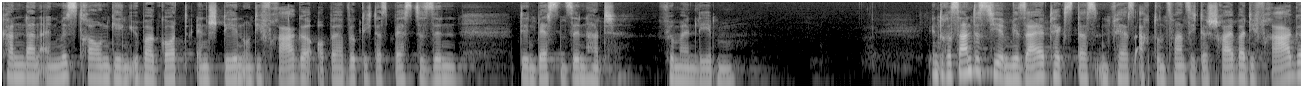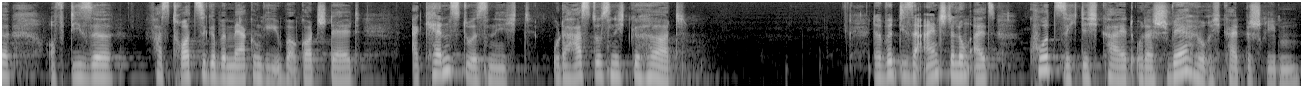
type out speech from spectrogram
kann dann ein Misstrauen gegenüber Gott entstehen und die Frage, ob er wirklich das beste Sinn, den besten Sinn hat für mein Leben. Interessant ist hier im Jesaja-Text, dass in Vers 28 der Schreiber die Frage auf diese fast trotzige Bemerkung gegenüber Gott stellt: Erkennst du es nicht oder hast du es nicht gehört? Da wird diese Einstellung als Kurzsichtigkeit oder Schwerhörigkeit beschrieben.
